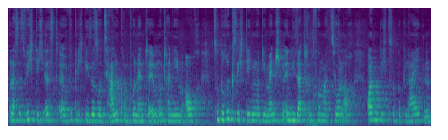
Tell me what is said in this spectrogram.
und dass es wichtig ist, äh, wirklich diese soziale Komponente im Unternehmen auch zu berücksichtigen und die Menschen in dieser Transformation auch ordentlich zu begleiten.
